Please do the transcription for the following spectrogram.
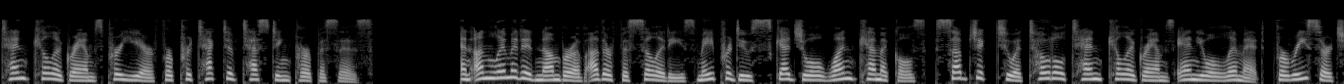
10 kilograms per year for protective testing purposes. An unlimited number of other facilities may produce Schedule I chemicals, subject to a total 10 kg annual limit, for research,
